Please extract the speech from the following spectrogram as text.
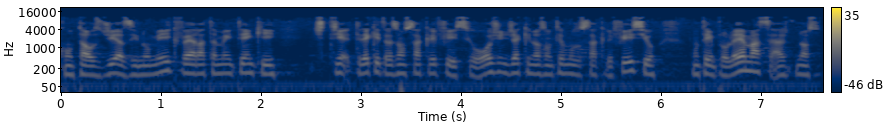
contar os dias e no mikve, ela também tem que teria que trazer um sacrifício. Hoje em dia que nós não temos o sacrifício, não tem problema, nós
